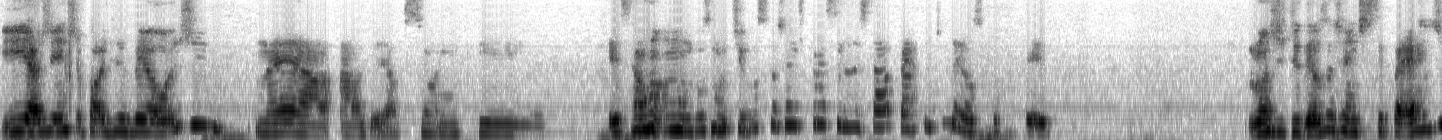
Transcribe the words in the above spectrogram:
E a gente pode ver hoje, né, a, a que esse é um, dos motivos que a gente precisa estar perto de Deus, porque longe de Deus a gente se perde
